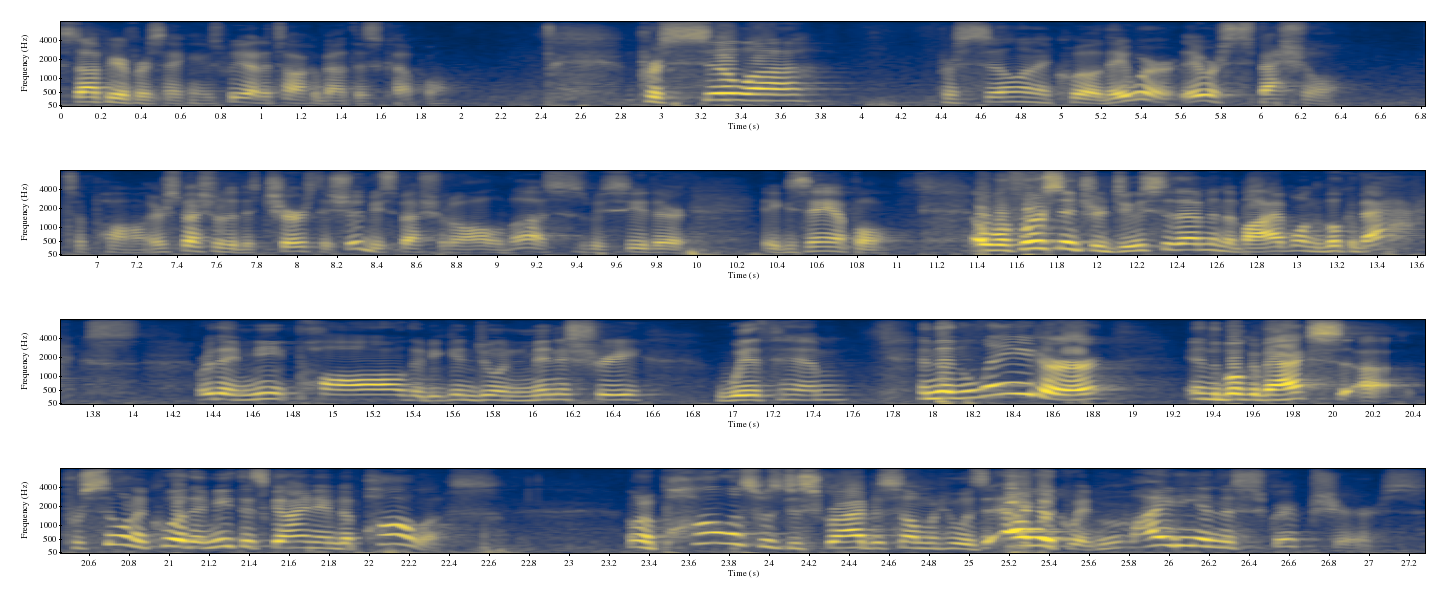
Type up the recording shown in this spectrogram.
Stop here for a second because we got to talk about this couple. Priscilla, Priscilla and Aquila, they were, they were special to Paul. They're special to the church. They should be special to all of us as we see their example. We're first introduced to them in the Bible in the book of Acts where they meet Paul, they begin doing ministry with him. And then later in the book of Acts, uh, Priscilla and Aquila, they meet this guy named Apollos. When Apollos was described as someone who was eloquent, mighty in the scriptures,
